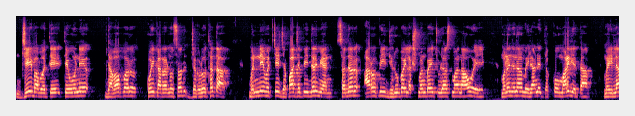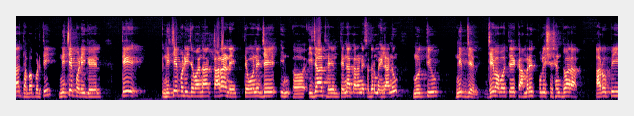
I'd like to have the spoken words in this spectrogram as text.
જે બાબતે તેઓને ધાબા પર કોઈ કારણોસર ઝઘડો થતા બંને વચ્ચે ઝપાઝપી દરમિયાન સદર આરોપી ધીરુભાઈ લક્ષ્મણભાઈ ચુડાસમા નાઓએ મરણ જનાર મહિલાને ધક્કો મારી દેતા મહિલા ધાબા પરથી નીચે પડી ગયેલ. તે નીચે પડી જવાના કારણે તેઓને જે ઈજા થયેલ તેના કારણે સદર મહિલાનું મૃત્યુ નિપજેલ. જે બાબતે કામરેજ પોલીસ સ્ટેશન દ્વારા આરોપી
